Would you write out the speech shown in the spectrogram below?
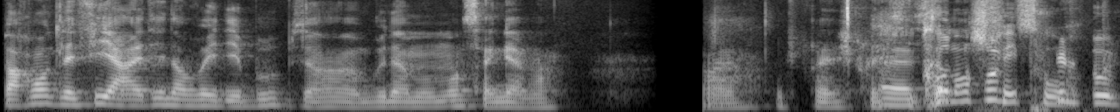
Par contre, les filles, arrêtez d'envoyer des boobs. hein. Au bout d'un moment, ça gave. hein. Voilà. Je, pré- je précise. Euh, comment je fais pour boobs.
